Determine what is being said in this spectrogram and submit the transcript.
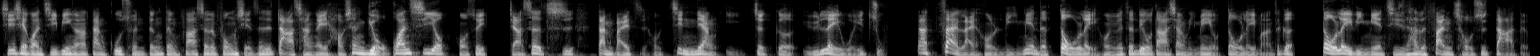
心血管疾病啊、胆固醇等等发生的风险，甚至大肠癌好像有关系哦，哦，所以假设吃蛋白质哦，尽量以这个鱼类为主，那再来吼，里面的豆类吼，因为这六大项里面有豆类嘛，这个。豆类里面其实它的范畴是大的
